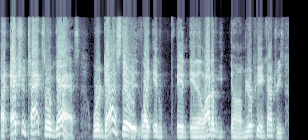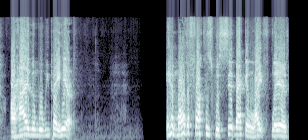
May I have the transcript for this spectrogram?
an extra tax on gas, where gas there is like in in, in a lot of um, European countries are higher than what we pay here. And motherfuckers would sit back and light flares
